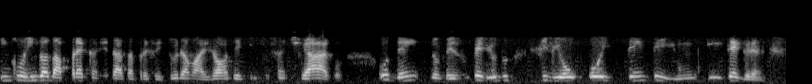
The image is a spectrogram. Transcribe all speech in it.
incluindo a da pré-candidata à prefeitura Major Denise Santiago. O DEM, no mesmo período, filiou 81 integrantes.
